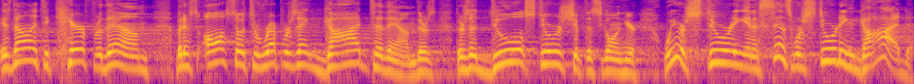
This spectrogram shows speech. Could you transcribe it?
is not only to care for them, but it's also to represent God to them. There's, there's a dual stewardship that's going here. We are stewarding, in a sense, we're stewarding God.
